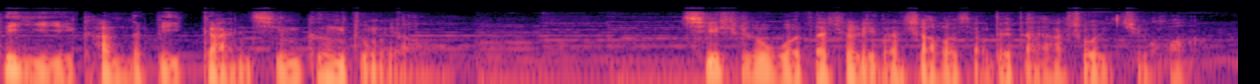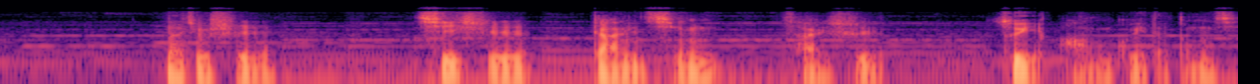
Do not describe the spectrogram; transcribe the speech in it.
利益看得比感情更重要。其实我在这里呢，沙漏想对大家说一句话，那就是，其实感情才是最昂贵的东西。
